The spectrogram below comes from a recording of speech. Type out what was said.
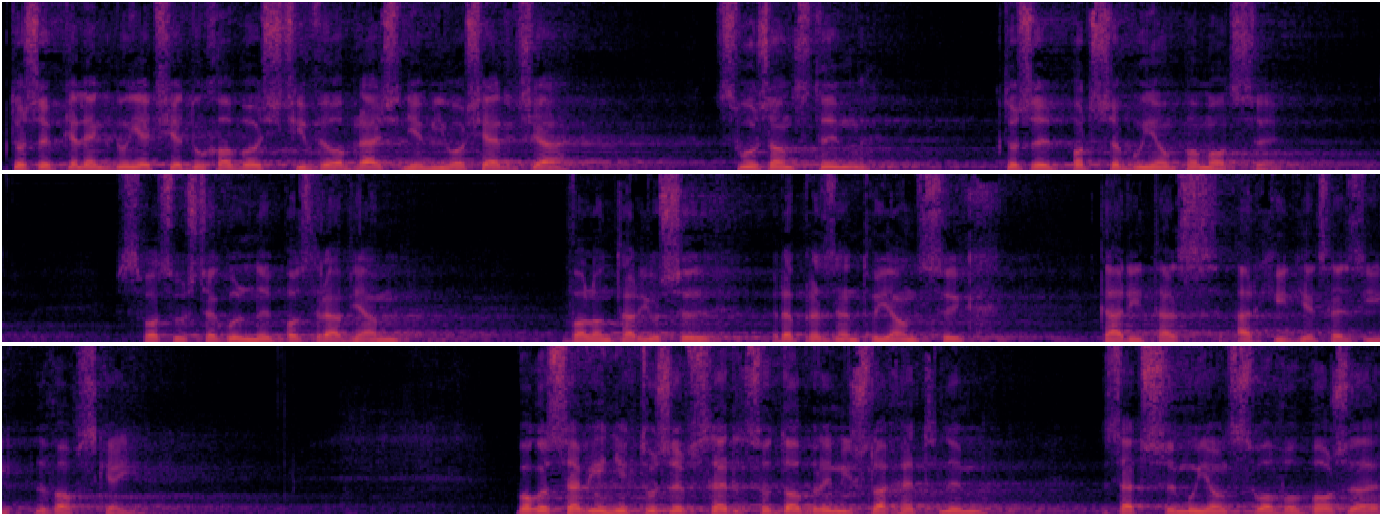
którzy pielęgnujecie duchowość i wyobraźnię miłosierdzia, służąc tym, którzy potrzebują pomocy. W sposób szczególny pozdrawiam wolontariuszy reprezentujących Caritas Archidiecezji Lwowskiej. Błogosławieni, którzy w sercu dobrym i szlachetnym zatrzymują Słowo Boże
